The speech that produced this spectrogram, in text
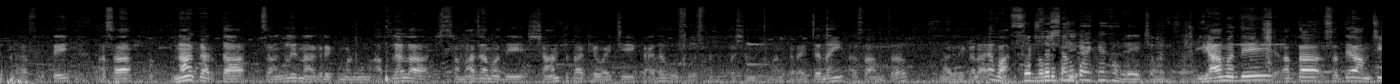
त्रास होते. असा न करता चांगले नागरिक म्हणून आपल्याला समाजामध्ये शांतता ठेवायची कायदा व सुव्यवस्थेचा प्रश्न निर्माण करायचा नाही असं आमचं नागरिकाला आव्हान. सर नुकसान काय काय झालं याच्यामध्ये सर? यामध्ये आता सध्या आमची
